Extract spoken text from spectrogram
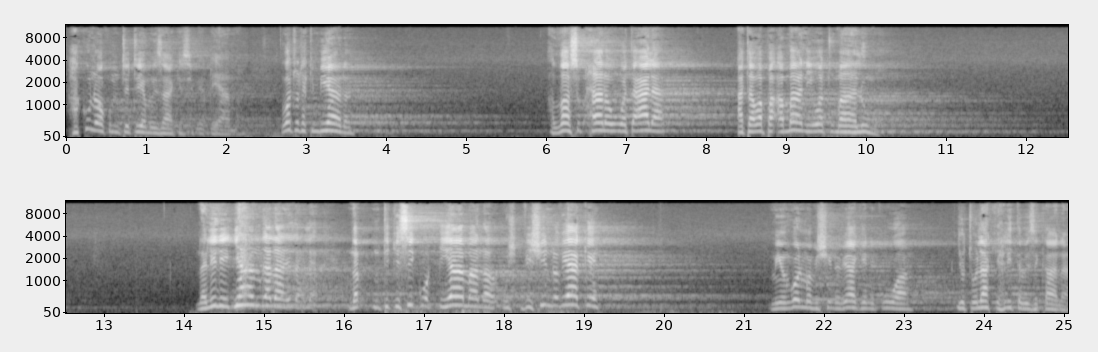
Hakuna wa kumtetea mwenzake siku ya kiyama. Watu watakimbiana. Allah subhanahu wa ta'ala atawapa amani watu maalum na lili janga na, na mtikisiko wa kiyama na vishindo vyake. Miongoni mwa vishindo vyake ni kuwa joto lake halitawezekana.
